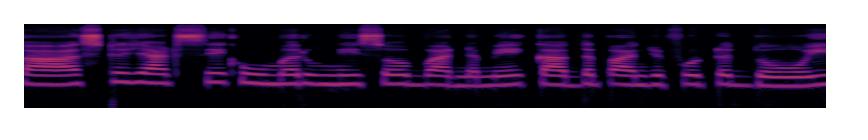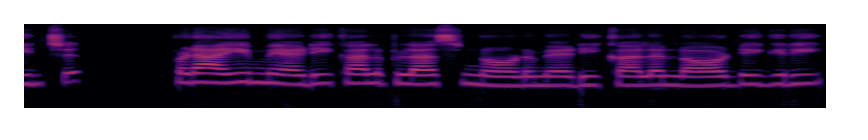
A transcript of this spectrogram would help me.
ਕਾਸਟ ਜੱਟ ਸਿੱਖ ਉਮਰ 1992 ਕੱਦ 5 ਫੁੱਟ 2 ਇੰਚ, ਪੜ੍ਹਾਈ medical plus non medical law degree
